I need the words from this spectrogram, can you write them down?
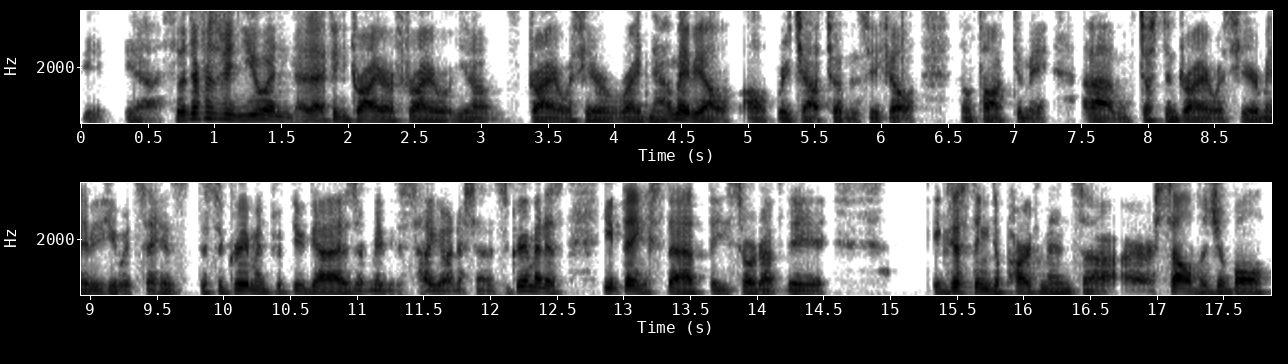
yeah. So the difference between you and, and, I think Dyer, if Dyer, you know, Dyer was here right now, maybe I'll I'll reach out to him and see if he'll he'll talk to me. Um, if Justin Dyer was here, maybe he would say his disagreement with you guys, or maybe this is how you understand this agreement is he thinks that the sort of the existing departments are, are, salvageable.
